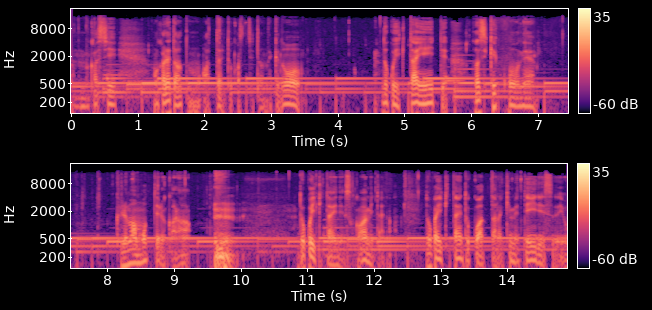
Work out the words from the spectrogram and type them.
あの昔別れた後も会ったりとかしてたんだけど「どこ行きたい?」って私結構ね車持ってるから「どこ行きたいですか?」みたいな「どこ行きたいとこあったら決めていいですよ」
